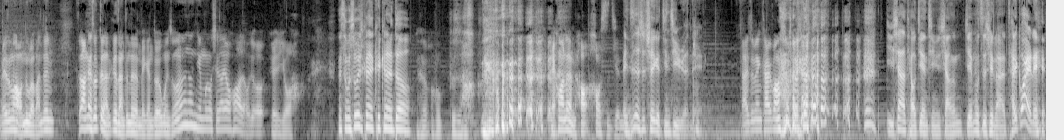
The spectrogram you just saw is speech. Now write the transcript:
没什么好怒的，反正知道那时候个展个展真的每个人都会问说啊，那你有没有其他要画的？我就呃有啊。那什么时候看可以看得到？我不知道。哎、欸，画那很耗耗时间。哎、欸，你真的是缺一个经纪人哎、欸。来这边开放。以下条件请详节目资讯栏才怪嘞！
